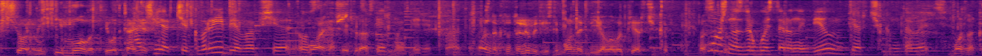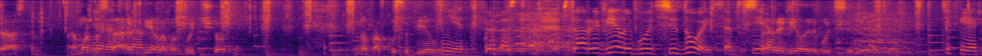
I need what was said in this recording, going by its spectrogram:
Черный и молотый. Вот, А конечно, перчик в рыбе вообще роскошь. прекрасно. Теперь мы перекладываем. можно кто-то любит, если можно белого перчика. посыпать. Можно с другой стороны белым перчиком, давайте. Можно красным. А можно Для старым разнообразия. белым, он будет черный. Но по вкусу белый. Нет, старый белый будет седой совсем. Старый белый это будет седой. Теперь,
